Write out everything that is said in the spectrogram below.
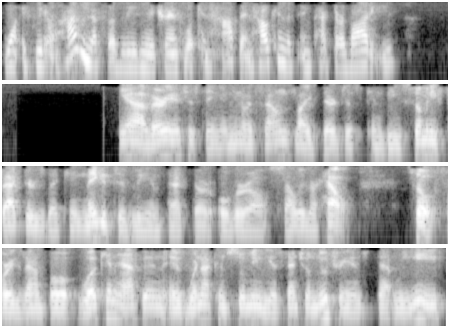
what, if we don't have enough of these nutrients, what can happen? How can this impact our bodies? Yeah, very interesting. And you know, it sounds like there just can be so many factors that can negatively impact our overall cellular health. So, for example, what can happen if we're not consuming the essential nutrients that we need,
